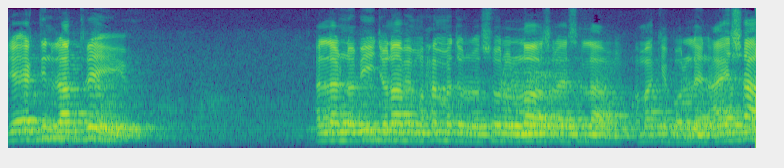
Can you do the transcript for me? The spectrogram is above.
যে একদিন রাত্রে আল্লাহ নবী জনাবে মোহাম্মদুর রসুল্লাহ সাল্লাম আমাকে বললেন, আয়েশা,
